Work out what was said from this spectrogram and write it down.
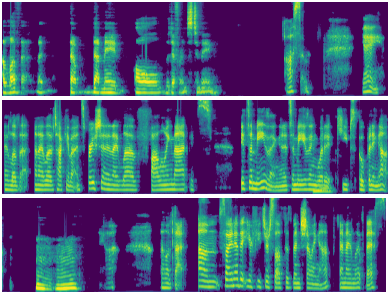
I, love that. That that that made all the difference to me. Awesome. Yay. I love that. And I love talking about inspiration and I love following that. It's it's amazing and it's amazing mm. what it keeps opening up. Mm-hmm. Yeah. I love that. Um, so I know that your future self has been showing up and I love this.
